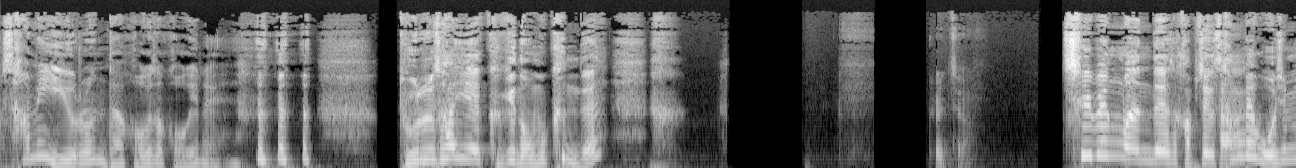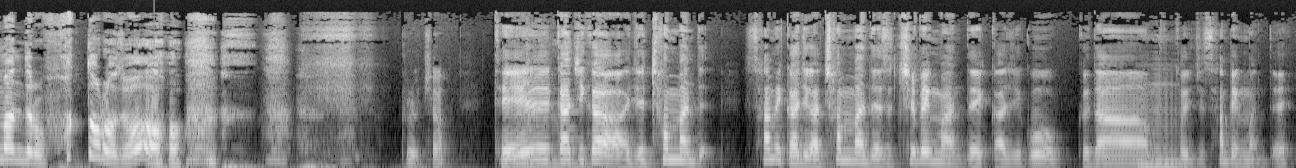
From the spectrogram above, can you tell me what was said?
3위 이후로는 다 거기서 거기네. 둘 사이에 그게 너무 큰데? 그렇죠. 700만 대에서 갑자기 아. 350만 대로 확 떨어져. 그렇죠. 델까지가 이제 천만 대, 3위까지가 천만 대에서 700만 대까지고 그 다음부터 음. 이제 300만 대.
